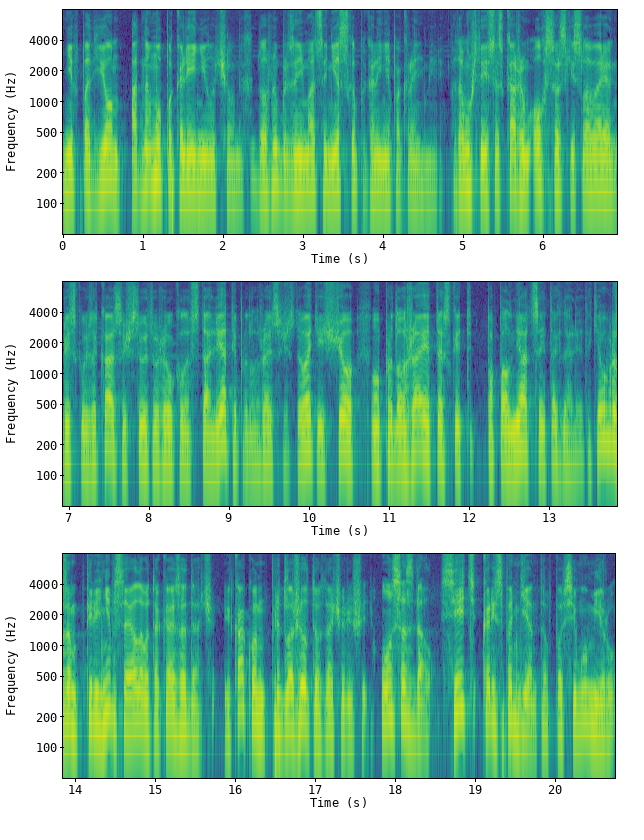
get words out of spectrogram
не в подъем одному поколению ученых. Должны были заниматься несколько поколений, по крайней мере. Потому что, если, скажем, Оксфордский словарь английского языка существует уже около ста лет и продолжает существовать еще, он продолжает, так сказать, пополняться и так далее. Таким образом, перед ним стояла вот такая задача. И как он предложил эту задачу решить? Он создал сеть корреспондентов по всему миру,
